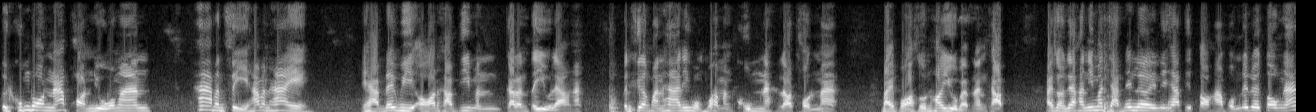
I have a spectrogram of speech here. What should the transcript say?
อึดคุ้มทนนะ ผ่อนอยู่ประมาณห้าพันสี่ห้าพันห้าเองนะครับได้ v o s ครับที่มันการันตีอยู่แล้วนะ เป็นเครื่องพันห้าที่ผมว่ามันคุ้มนะ แล้วทนมาก ใบปอดศูนย์ห้อยอยู่แบบนั้นครับใครสนใจคันนี้มาจัดได้เลยนะครับ ติดต่อหาผมได้โดยตรงนะ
